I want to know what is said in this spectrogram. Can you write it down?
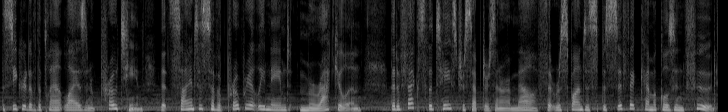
The secret of the plant lies in a protein that scientists have appropriately named miraculin that affects the taste receptors in our mouth that respond to specific chemicals in food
